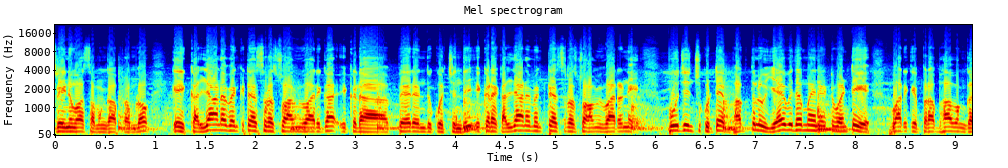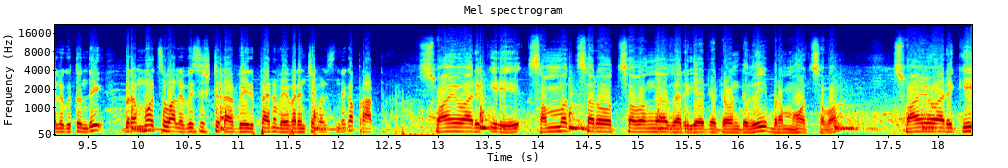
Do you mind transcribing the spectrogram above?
శ్రీనివాస మంగాపురంలో ఈ కళ్యాణ వెంకటేశ్వర స్వామి వారిగా ఇక్కడ పేరెందుకు వచ్చింది? ఇక్కడ కళ్యాణ వెంకటేశ్వర స్వామి వారిని పూజించుకుంటే భక్తులు ఏ విధమైనటువంటి వారికి ప్రభావం కలుగుతుంది? బ్రహ్మోత్సవాల విశిష్టత వీరిపైన వివరించవలసిందిగా ప్రార్థన. స్వామివారికి సంవత్సరోత్సవంగా జరిగేటటువంటిది బ్రహ్మోత్సవం. స్వామివారికి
